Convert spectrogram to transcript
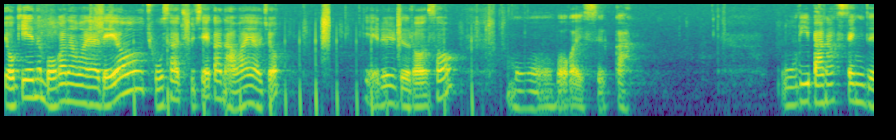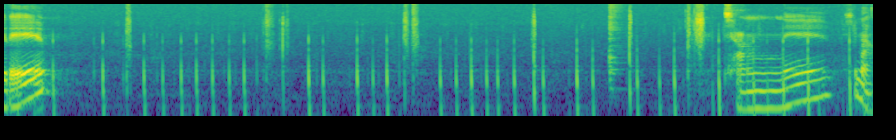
여기에는 뭐가 나와야 돼요? 조사 주제가 나와야죠. 예를 들어서, 뭐, 뭐가 있을까? 우리 반 학생들의 장래 희망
